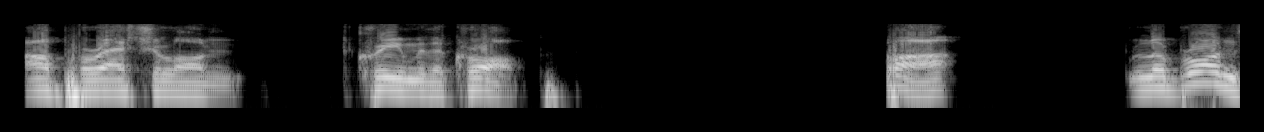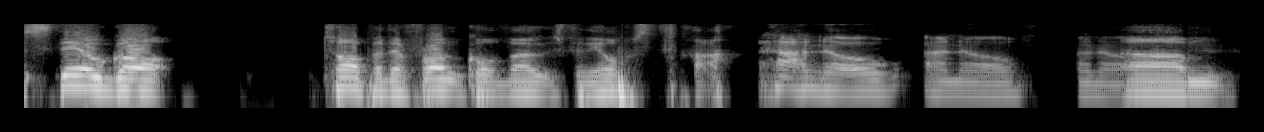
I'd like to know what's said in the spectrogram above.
upper echelon, cream of the crop. But LeBron still got top of the front court votes for the All Star. I know, I know, I know. Um,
